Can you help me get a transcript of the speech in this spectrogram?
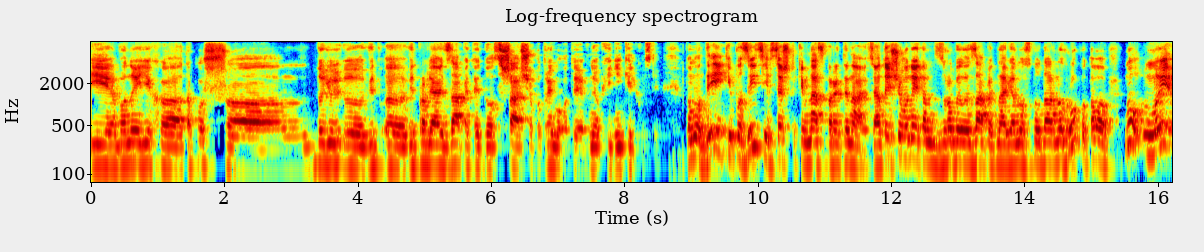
і вони їх також даю, е, е, відправляють запити до США, щоб отримувати в необхідній кількості. Тому деякі позиції все ж таки в нас перетинаються. А те, що вони там зробили запит на авіаносну ударну групу, то ну ми е,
